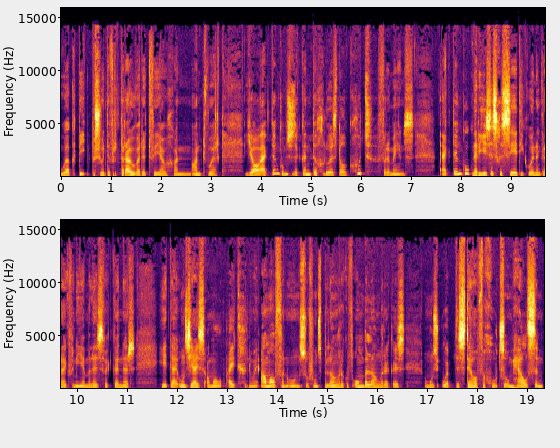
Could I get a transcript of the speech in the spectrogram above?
ook die persoon te vertrou wat dit vir jou gaan antwoord. Ja, ek dink om soos 'n kind te glo is dalk goed vir 'n mens. Ek dink ook dat Jesus gesê het die koninkryk van die hemel is vir kinders, het hy ons juis almal uitgenooi, almal van ons of ons belangrik of onbelangrik is om ons oop te stel vir God se omhelsing.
